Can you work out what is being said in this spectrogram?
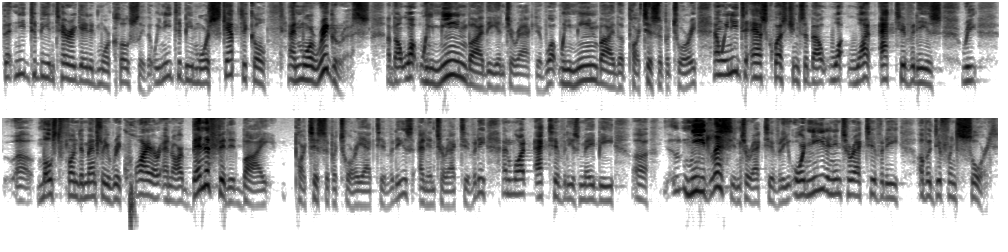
that need to be interrogated more closely. That we need to be more skeptical and more rigorous about what we mean by the interactive, what we mean by the participatory, and we need to ask questions about what what activities re, uh, most fundamentally require and are benefited by participatory activities and interactivity, and what activities maybe uh, need less interactivity or need an interactivity of a different sort.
